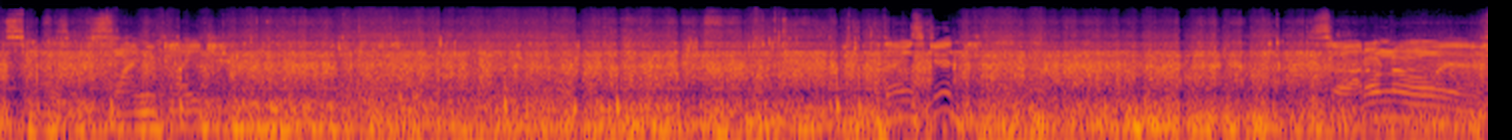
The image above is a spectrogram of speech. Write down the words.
It smells like slimy pike. But that was good. So I don't know if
